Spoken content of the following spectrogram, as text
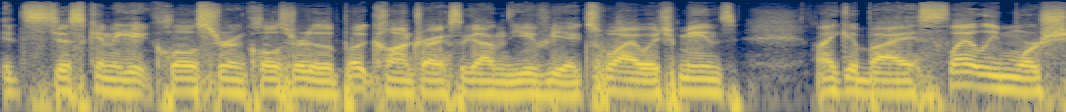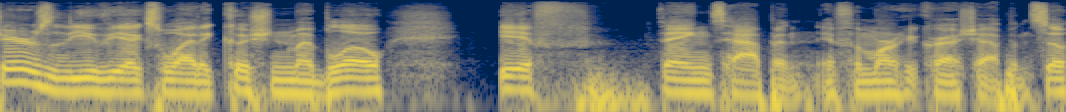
it's just going to get closer and closer to the put contracts I got in the UVXY, which means I could buy slightly more shares of the UVXY to cushion my blow if things happen, if the market crash happens. So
